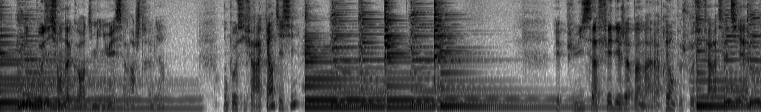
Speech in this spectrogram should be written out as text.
une position d'accord diminuée, ça marche très bien. On peut aussi faire la quinte ici. Puis ça fait déjà pas mal. Après on peut, je peux aussi faire la septième.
